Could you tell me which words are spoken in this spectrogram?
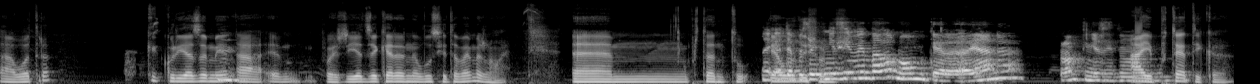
à outra, que curiosamente. Ah, em, pois ia dizer que era Ana Lúcia também, mas não é. Ahm, portanto, ela Até pensei que tinhas inventado o nome, que era a Ana. Pronto, tinhas dito o nome. Ah, hipotética.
